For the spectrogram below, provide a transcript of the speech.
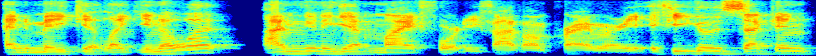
and make it like, you know what? I'm going to get my 45 on primary. If he goes second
